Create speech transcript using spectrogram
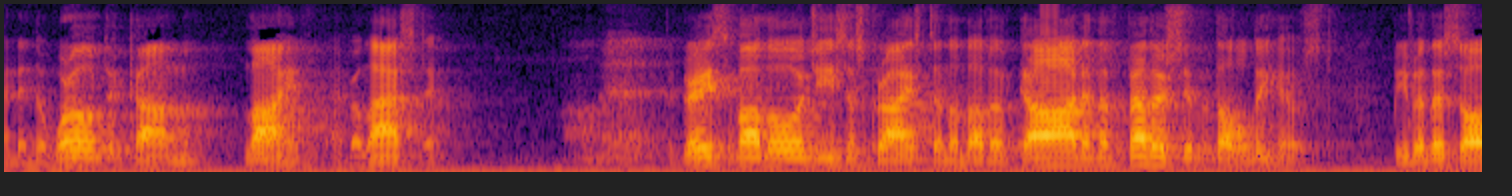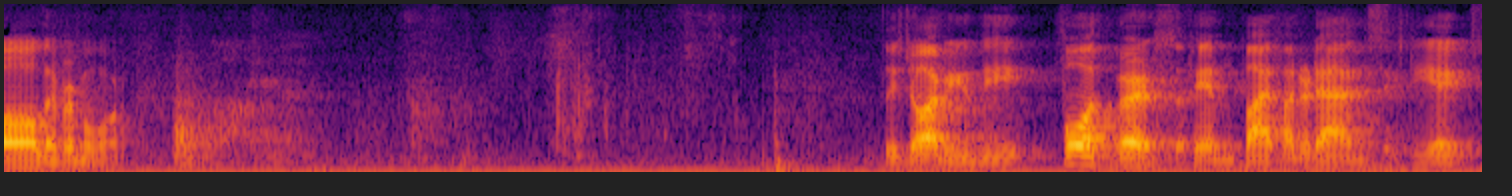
and in the world to come life everlasting. Amen. The grace of our Lord Jesus Christ, and the love of God, and the fellowship of the Holy Ghost be with us all evermore. Please join me in the fourth verse of hymn 568.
